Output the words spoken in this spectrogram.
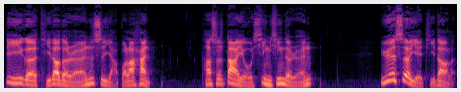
第一个提到的人是亚伯拉罕，他是大有信心的人。约瑟也提到了，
